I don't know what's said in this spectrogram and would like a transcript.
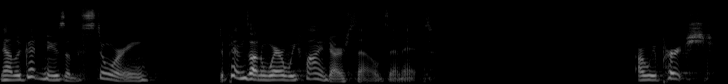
Now, the good news of the story Depends on where we find ourselves in it. Are we perched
